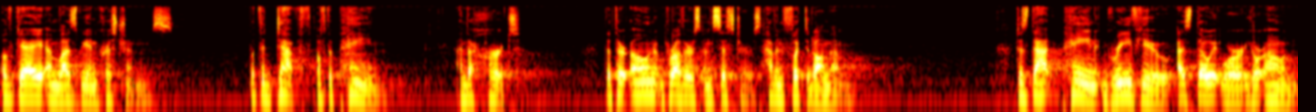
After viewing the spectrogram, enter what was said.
of gay and lesbian Christians, but the depth of the pain and the hurt that their own brothers and sisters have inflicted on them? Does that pain grieve you as though it were your own?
